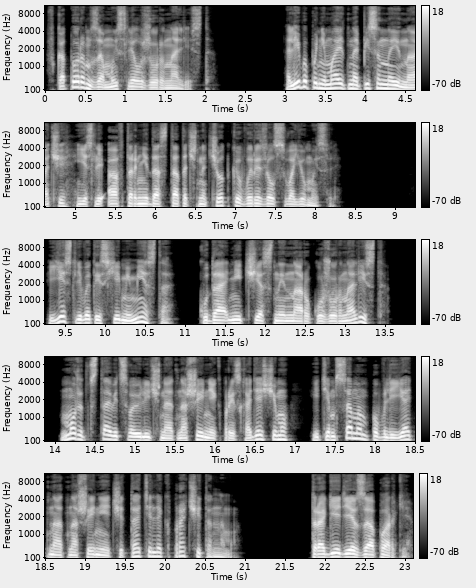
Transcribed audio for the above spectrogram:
в котором замыслил журналист. Либо понимает написанное иначе, если автор недостаточно четко выразил свою мысль. Есть ли в этой схеме место, куда нечестный на руку журналист может вставить свое личное отношение к происходящему и тем самым повлиять на отношение читателя к прочитанному. Трагедия в зоопарке.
